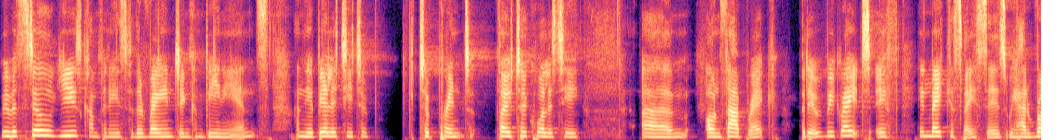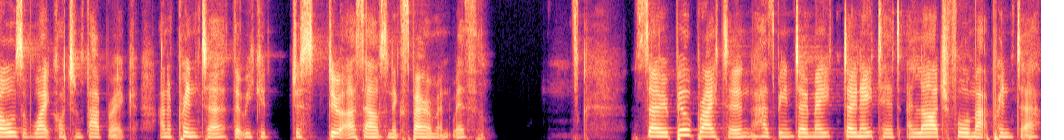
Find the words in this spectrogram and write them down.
We would still use companies for the range and convenience and the ability to, to print photo quality um, on fabric, but it would be great if in makerspaces we had rolls of white cotton fabric and a printer that we could just do it ourselves and experiment with. So Build Brighton has been donated a large format printer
